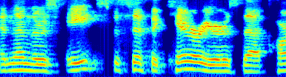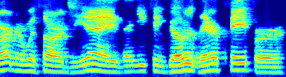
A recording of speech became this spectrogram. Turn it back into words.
and then there's eight specific carriers that partner with RGA that you can go to their paper,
